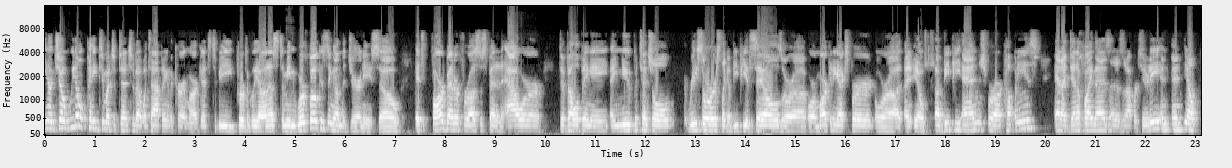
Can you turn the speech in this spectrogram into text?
You know, Joe, we don't pay too much attention about what's happening in the current markets, to be perfectly honest. I mean, we're focusing on the journey. So it's far better for us to spend an hour developing a, a new potential resource like a VP of sales or a, or a marketing expert or a, a you know a VP eng for our companies and identifying that as, as an opportunity and and you know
